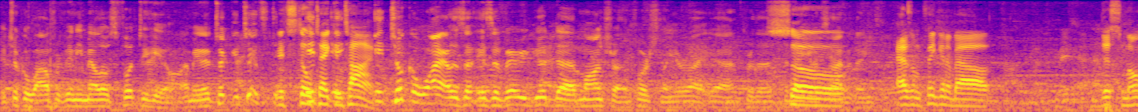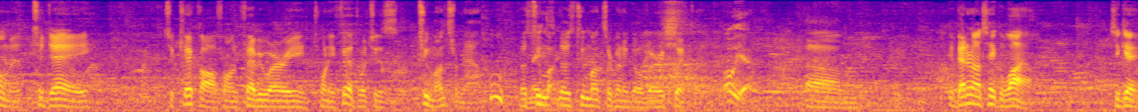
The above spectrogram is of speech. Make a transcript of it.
It took a while for Vinny Mello's foot to heal. I mean, it took. It, it's, It's still it- taking it- time. It took a while. Is a, is a very good uh, mantra. Unfortunately, you're right. Yeah, for the, the So, side of things. as I'm thinking about this moment today to kick off on February 25th, which is two months from now, those two, those two months are going to go very quickly. Oh yeah. Um, it better not take a while to get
